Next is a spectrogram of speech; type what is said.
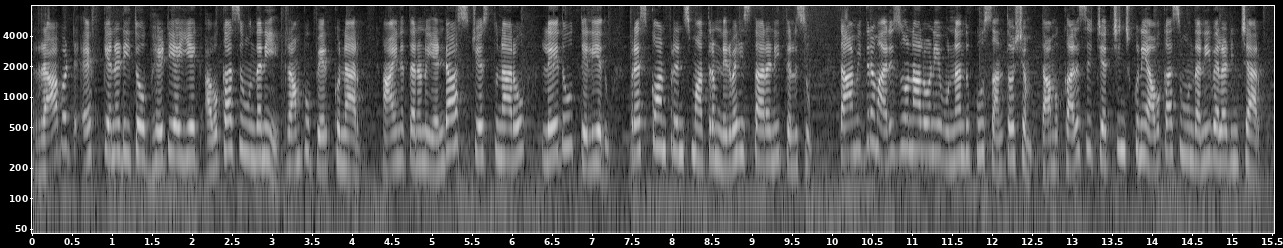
రాబర్ట్ ఎఫ్ కెనడీతో భేటీ అయ్యే అవకాశం ఉందని ట్రంప్ పేర్కొన్నారు. ఆయన తనను ఎండాస్ చేస్తున్నారో లేదో తెలియదు. ప్రెస్ కాన్ఫరెన్స్ మాత్రం నిర్వహిస్తారని తెలుసు. తామిద్దరం అరిజోనాలోనే ఉన్నందుకు సంతోషం. తాము కలిసి చర్చించుకునే అవకాశం ఉందని వెల్లడించారు.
